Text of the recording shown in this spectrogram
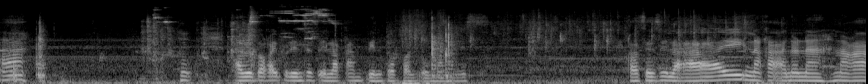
Ha? Sabi ko kay Princess, ilak ang pinto pag umalis. Kasi sila ay naka ano na, naka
